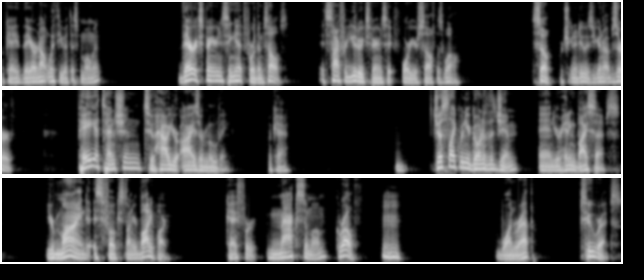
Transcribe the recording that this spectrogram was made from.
okay? They are not with you at this moment. They're experiencing it for themselves. It's time for you to experience it for yourself as well. So, what you're going to do is you're going to observe. Pay attention to how your eyes are moving, okay? Just like when you're going to the gym and you're hitting biceps, your mind is focused on your body part, okay, for maximum growth. Mhm. One rep, two reps.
